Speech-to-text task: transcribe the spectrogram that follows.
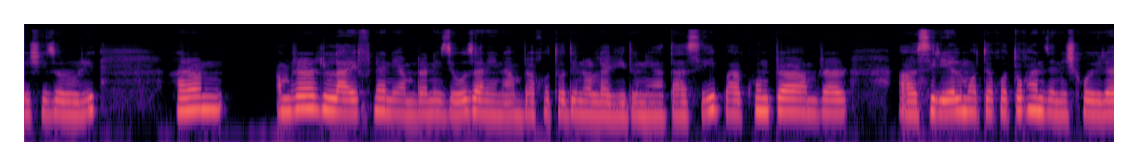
বেশি জরুরি। কারণ আমরা লাইফ নানি আমরা নিজেও জানি না আমরা কতদিনও লাগি দুনিয়াতে আছি বা কোনটা আমরা সিরিয়াল মতে কতখান জিনিস কইরা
